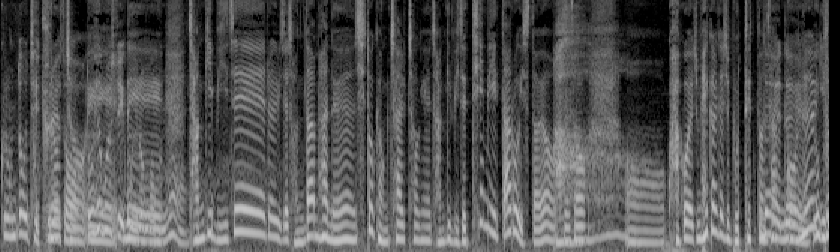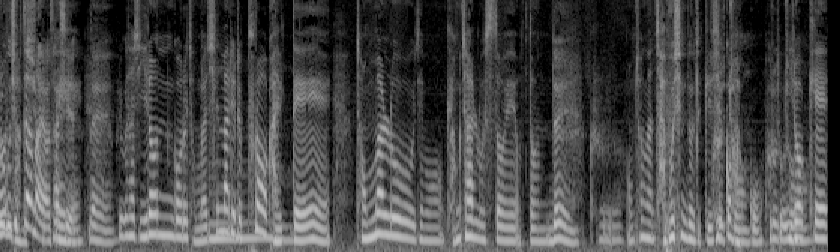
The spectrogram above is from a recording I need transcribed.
그럼 또 제출해서 그렇죠. 또 해볼 예. 수 있고 네. 이런 거군요. 장기 미제를 이제 전담하는 시도 경찰청의 장기 미제 팀이 따로 있어요. 그래서 아. 어 과거에 좀 해결되지 못했던 네, 네. 사건을 네. 이런 쉽잖아요, 사실. 네. 그리고 사실 이런 거를 정말 실마리를 음. 풀어갈 때 정말로 이제 뭐 경찰로서의 어떤 네. 그 엄청난 자부심도 느끼실 그렇죠. 것 같고 그렇죠. 또 이렇게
